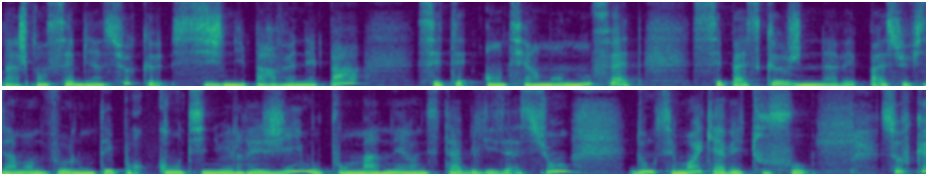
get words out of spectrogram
bah, je pensais bien sûr que si je n'y parvenais pas, c'était entièrement de mon fait. C'est parce que je n'avais pas suffisamment de volonté pour continuer le régime ou pour maintenir une stabilisation. Donc c'est moi qui avais tout faux. Sauf que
